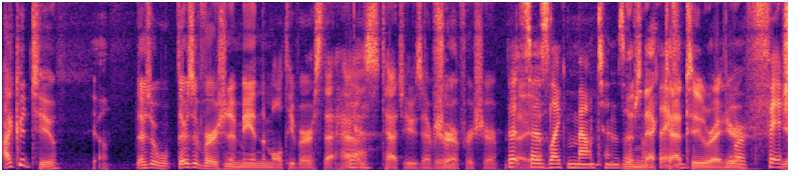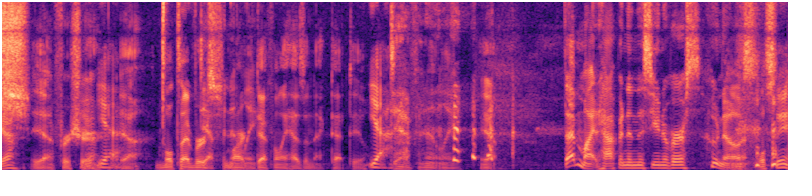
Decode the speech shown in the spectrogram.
I could too. Yeah. There's a there's a version of me in the multiverse that has Yeah. tattoos everywhere Sure. for sure. that Yeah, says yeah. like mountains or The neck tattoo right here. Or fish. Yeah, yeah for sure. Yeah. yeah. Multiverse. Definitely. Mark definitely has a neck tattoo. Yeah. Definitely. yeah. that might happen in this universe. Who knows? We'll see.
